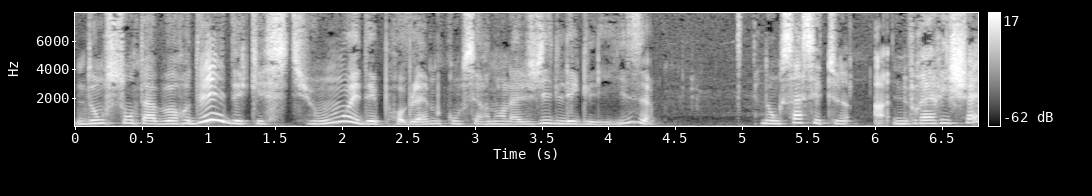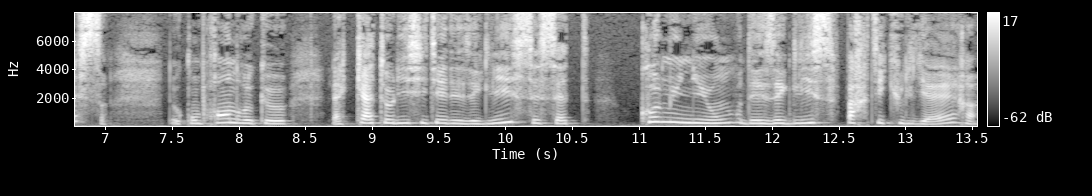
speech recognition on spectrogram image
dont sont abordées des questions et des problèmes concernant la vie de l'Église. Donc ça, c'est une, vraie richesse de comprendre que la catholicité des églises, c'est cette communion des églises particulières.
